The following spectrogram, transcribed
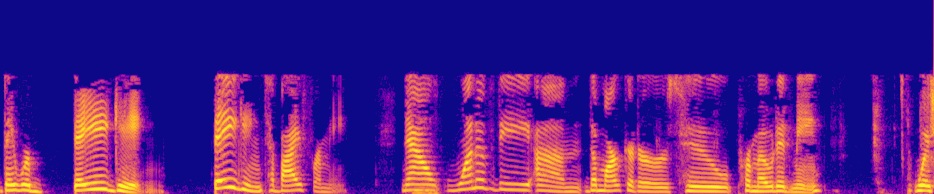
they were begging, begging to buy from me. Now, one of the um, the marketers who promoted me was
